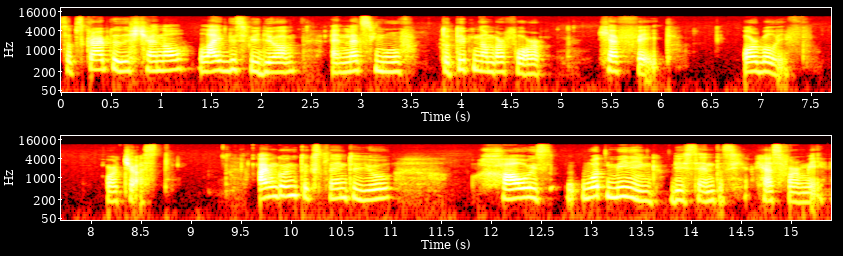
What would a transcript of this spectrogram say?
Subscribe to this channel, like this video, and let's move to tip number four. Have faith, or belief, or trust. I'm going to explain to you how is, what meaning this sentence has for me.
